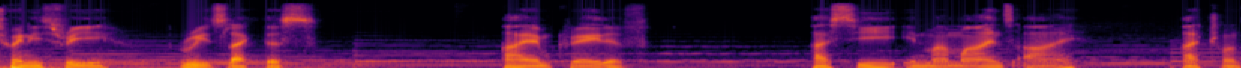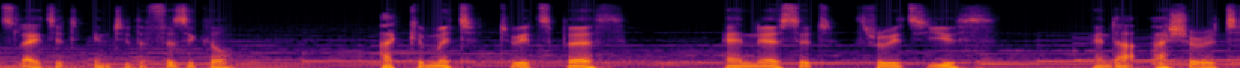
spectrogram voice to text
23 reads like this I am creative. I see in my mind's eye. I translate it into the physical. I commit to its birth and nurse it through its youth, and I usher it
